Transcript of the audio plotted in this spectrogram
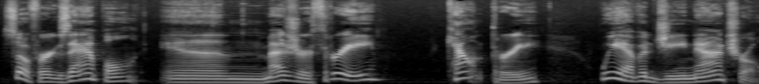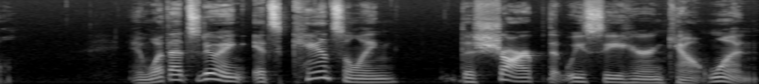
So for example, in measure three, count three, we have a G natural. And what that's doing, it's canceling the sharp that we see here in count one.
